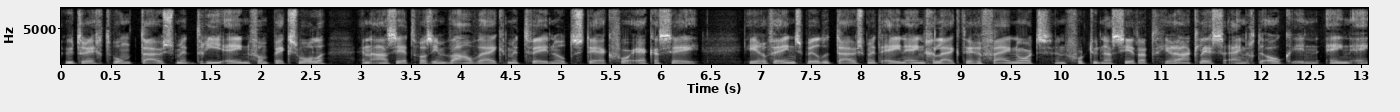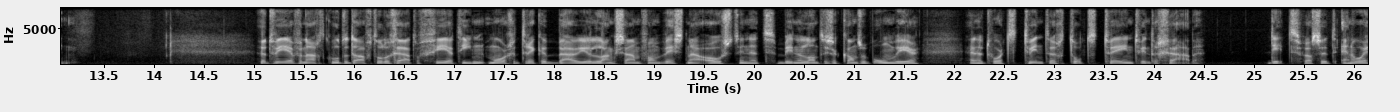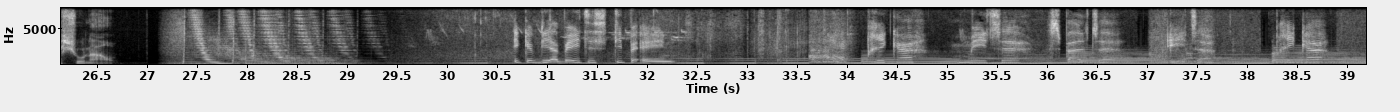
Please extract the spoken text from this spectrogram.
Utrecht won thuis met 3-1 van PEC Zwolle en AZ was in Waalwijk met 2-0 te sterk voor RKC. Heerenveen speelde thuis met 1-1 gelijk tegen Feyenoord en Fortuna Sittard Heracles eindigde ook in 1-1. Het weer vannacht koelt het af tot een graad of 14. Morgen trekken buien langzaam van west naar oost. In het binnenland is er kans op onweer. En het wordt 20 tot 22 graden. Dit was het NOS Journaal. Ik heb diabetes type 1. Prikken, meten, spuiten, eten. Prikken,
